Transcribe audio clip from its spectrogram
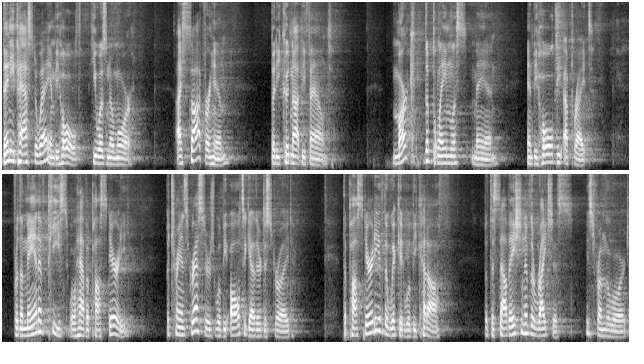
Then he passed away, and behold, he was no more. I sought for him, but he could not be found. Mark the blameless man, and behold the upright. For the man of peace will have a posterity, but transgressors will be altogether destroyed. The posterity of the wicked will be cut off, but the salvation of the righteous is from the Lord.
